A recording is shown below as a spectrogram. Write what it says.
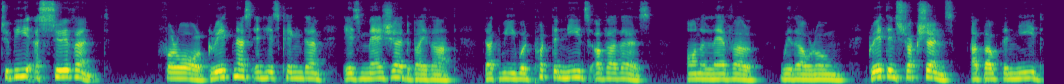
to be a servant for all. Greatness in his kingdom is measured by that, that we would put the needs of others on a level with our own. Great instructions about the need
